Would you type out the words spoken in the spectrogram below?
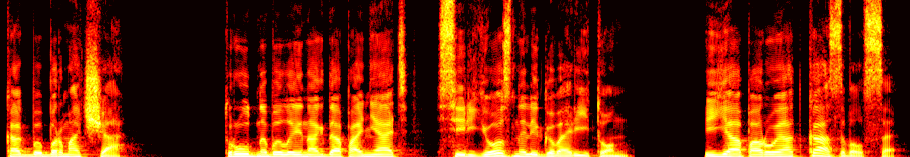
как бы бормоча. Трудно было иногда понять, серьезно ли говорит он. И я порой отказывался –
